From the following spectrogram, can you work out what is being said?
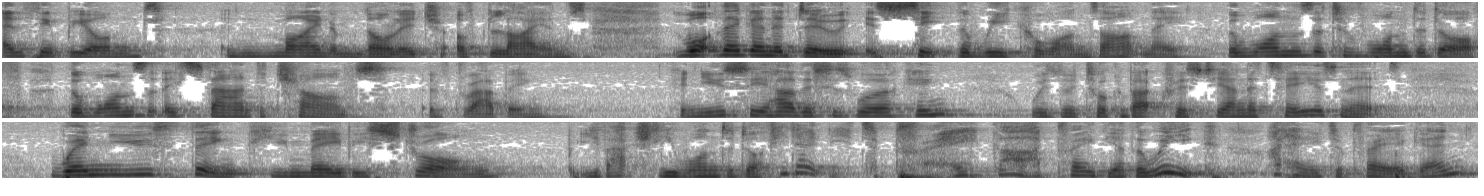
anything beyond minor knowledge of lions. What they're going to do is seek the weaker ones, aren't they? The ones that have wandered off, the ones that they stand a chance of grabbing. Can you see how this is working? We're talking about Christianity, isn't it? When you think you may be strong, but you've actually wandered off. You don't need to pray. God, I prayed the other week. I don't need to pray again.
